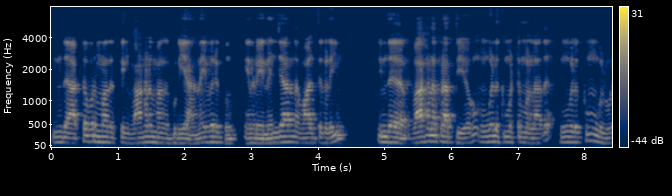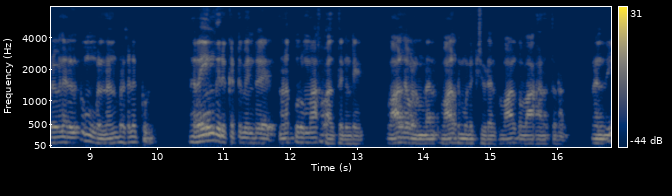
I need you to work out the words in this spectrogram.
இந்த அக்டோபர் மாதத்தில் வாகனம் வாங்கக்கூடிய அனைவருக்கும் என்னுடைய நெஞ்சார்ந்த வாழ்த்துக்களையும் இந்த வாகன பிராப்தி யோகம் உங்களுக்கு மட்டுமல்லாது உங்களுக்கும் உங்கள் உறவினர்களுக்கும் உங்கள் நண்பர்களுக்கும் நிறைந்து இருக்கட்டும் என்று மனப்பூர்வமாக வாழ்த்துகின்றேன். வாழ்க வளமுடன் வாழ்க மகிழ்ச்சியுடன் வாழ்க வாகனத்துடன். நன்றி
